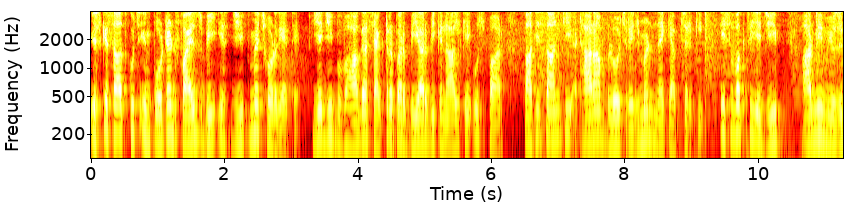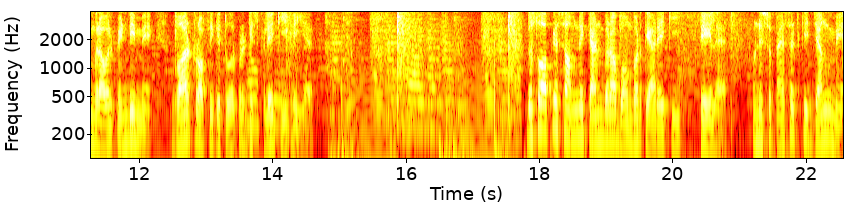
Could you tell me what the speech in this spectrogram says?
इसके साथ कुछ इम्पोर्टेंट फाइल्स भी इस जीप में छोड़ गए थे। ये जीप वहागा सेक्टर पर बीआरबी कनाल के उस पार पाकिस्तान की 18 बलोच रेजिमेंट ने कैप्चर की। इस वक्त ये जीप आर्मी म्यूज़ियम रावलपिंडी में वार ट्रॉफी के तौर पर डिस्प्ले की गई है। दोस्तों आपके सामने कैनबरा बॉम्बर त्यारे की टेल है। 1965 की जंग में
